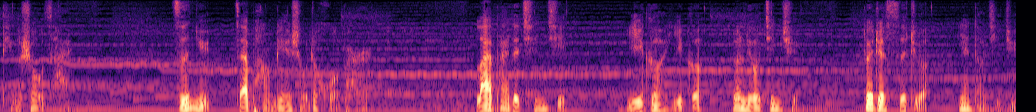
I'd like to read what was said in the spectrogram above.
停寿材，子女在旁边守着火盆来拜的亲戚，一个一个轮流进去，对着死者念叨几句，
